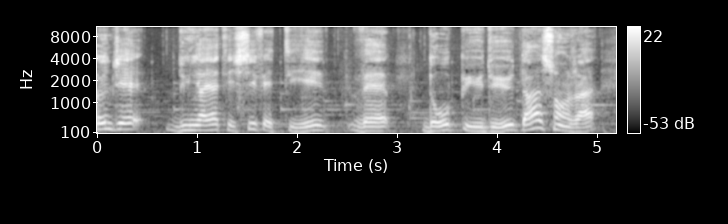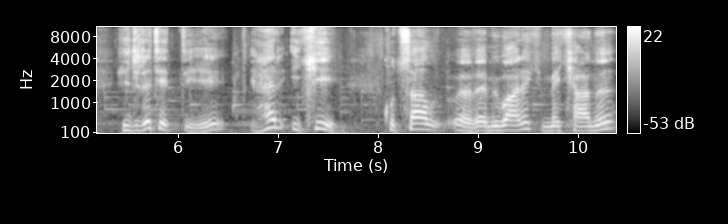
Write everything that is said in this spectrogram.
önce dünyaya teşrif ettiği ve doğup büyüdüğü, daha sonra hicret ettiği her iki kutsal e, ve mübarek mekanı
